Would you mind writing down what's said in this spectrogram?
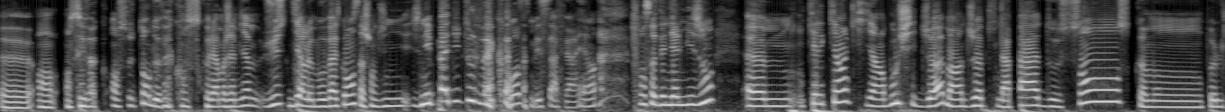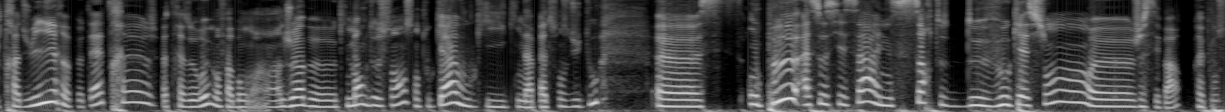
en, en, ce temps de vacances scolaires. Moi, j'aime bien juste dire le mot vacances, sachant que je n'ai pas du tout de vacances, mais ça fait rien. François-Daniel Mijon, euh, quelqu'un qui a un bullshit job, un job qui n'a pas de sens, comme on peut le traduire peut-être, je suis pas très heureux, mais enfin bon, un job euh, qui manque de sens en tout cas, ou qui, qui n'a pas de sens du tout. on peut associer ça à une sorte de vocation, je sais pas. Réponse.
